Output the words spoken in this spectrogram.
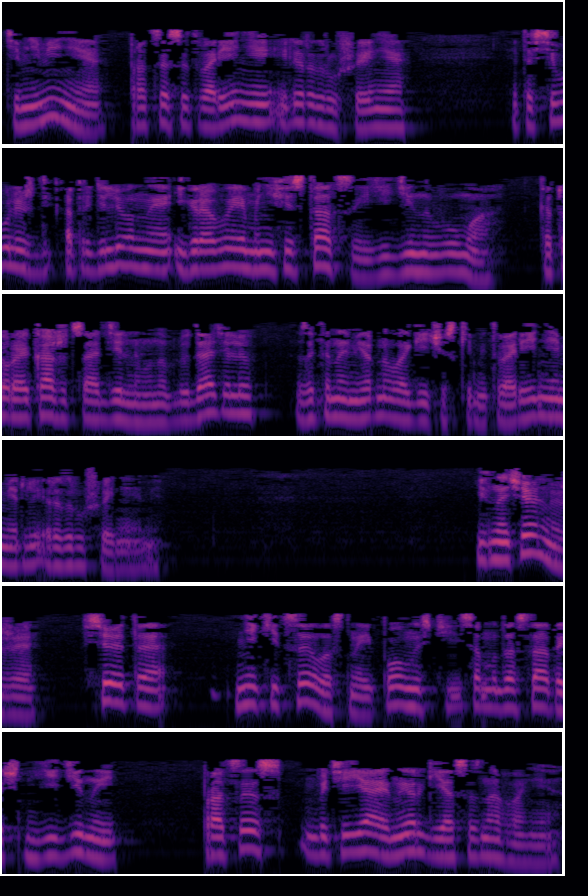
Тем не менее, процессы творения или разрушения – это всего лишь определенные игровые манифестации единого ума, которые кажутся отдельному наблюдателю закономерно логическими творениями или разрушениями. Изначально же все это некий целостный, полностью самодостаточный, единый процесс бытия, энергии, осознавания.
